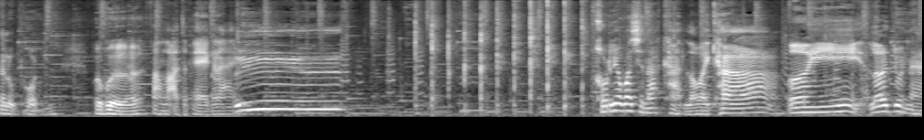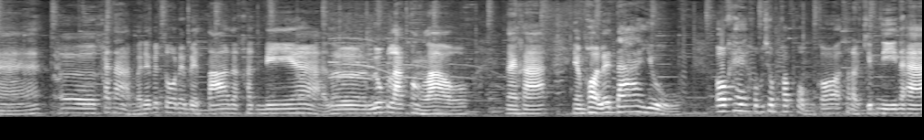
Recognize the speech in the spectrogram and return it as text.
สรุปผล เผลอๆ ฝั่งเราอาจจะแพ้ก็ได้อื้อ เขาเรียกว่าชนะขาดลอยค่ะ เอ้ย เลิศอยู่นะ เออ ขนาดไม่ได้เป็นตัวในเบต้าแต่คันเนียเออลูกรักของเรานะคะ ยังพอเล่นได้อยู่ โอเคคุณผู้ชมครับผมก็สำหรับคลิปนี้นะฮะ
